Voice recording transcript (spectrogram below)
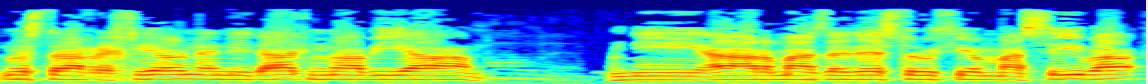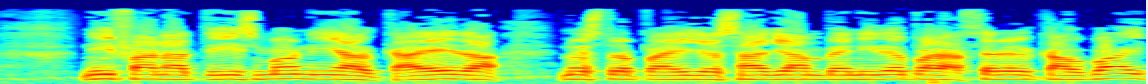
nuestra región. En Irak no había ni armas de destrucción masiva, ni fanatismo, ni Al Qaeda. Nuestros países hayan venido para hacer el cowboy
